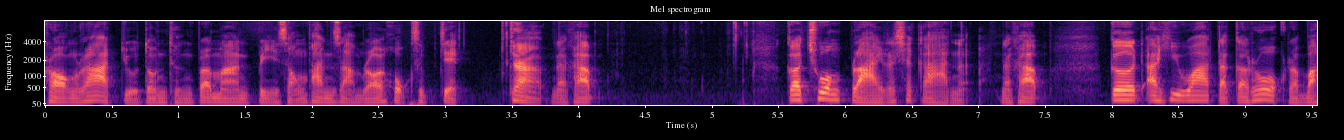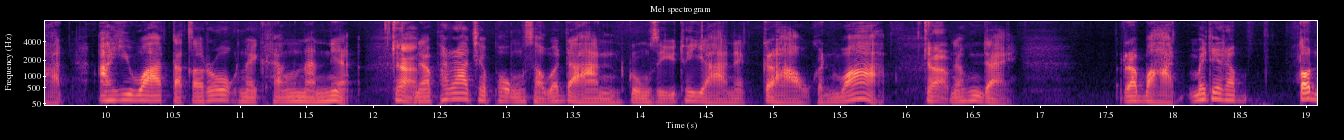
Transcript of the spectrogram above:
ครองราชย์อยู่จนถึงประมาณปี 2367ครับนะครับ ก็ช่วงปลายรัชกาลน่ะนะครับเกิดอหิวาตกโรคระบาดอหิวาตกโรคในครั้งนั้นเนี่ยครับนะพระราชพงศาวดารกรุงศรีอยุธยาเนี่ยกล่าวกันว่าครับนะคุณใหญ่ระบาดไม่ได้ระต้น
